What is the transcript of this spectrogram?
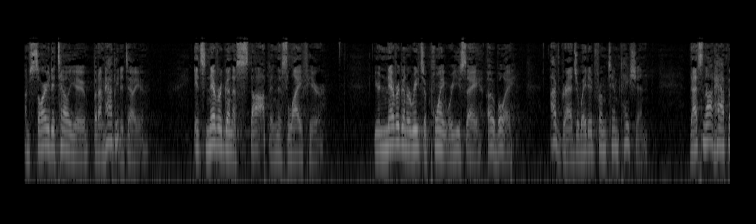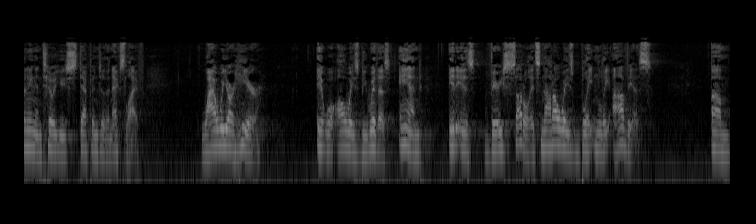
I'm sorry to tell you, but I'm happy to tell you. It's never going to stop in this life here. You're never going to reach a point where you say, oh boy, I've graduated from temptation. That's not happening until you step into the next life. While we are here, it will always be with us. And it is very subtle. It's not always blatantly obvious. Um,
